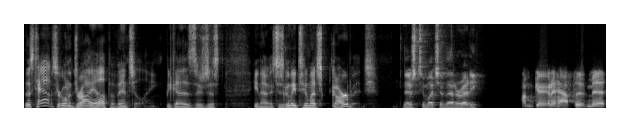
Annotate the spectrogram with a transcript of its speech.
those taps are going to dry up eventually because there's just, you know, it's just going to be too much garbage. There's too much of that already. I'm going to have to admit,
